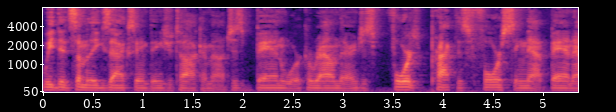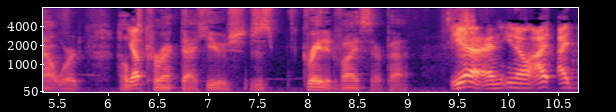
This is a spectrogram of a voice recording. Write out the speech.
we did some of the exact same things you're talking about, just band work around there, and just force practice forcing that band outward helped yep. correct that huge. Just great advice there, Pat. Yeah, and you know, I, I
